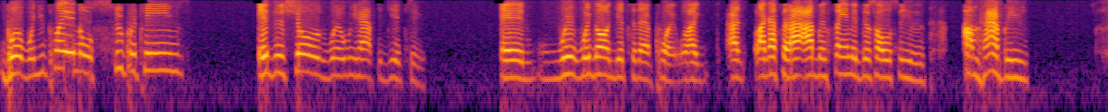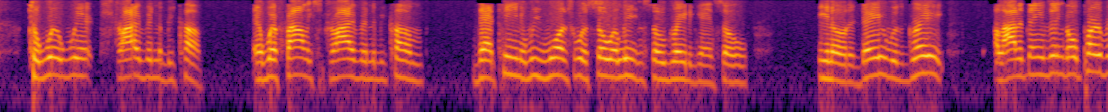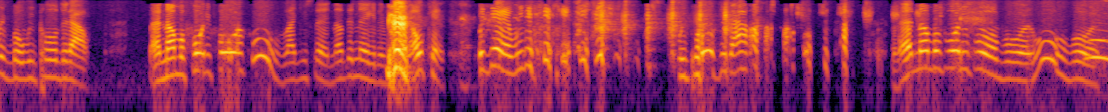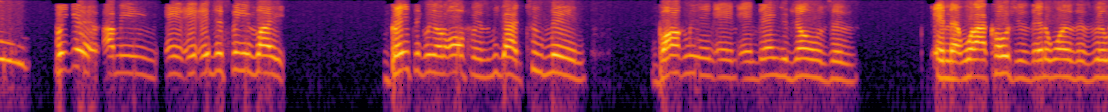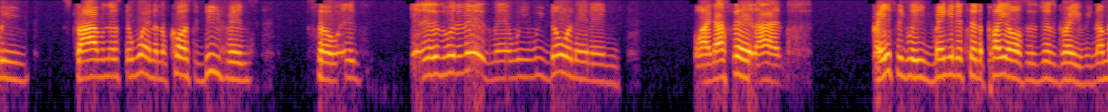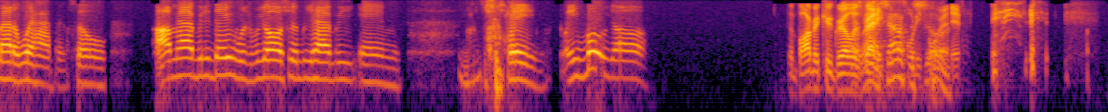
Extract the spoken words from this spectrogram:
But when you play in those super teams, it just shows where we have to get to, and we're we're gonna get to that point. Like I like I said, I, I've been saying it this whole season. I'm happy to where we're striving to become, and we're finally striving to become that team that we once were so elite and so great again. So, you know, the day was great. A lot of things didn't go perfect, but we pulled it out. At number 44, whew, like you said, nothing negative. okay. But yeah, we did. we pulled it out. At number 44, boy. Whoo, boy. Ooh. But yeah, I mean, and it, it just seems like basically on offense, we got two men, Barkley and, and, and Daniel Jones, is, and that what our coaches, they're the ones that's really striving us to win. And of course, the defense so it's it is what it is, man. We we doing it, and like I said, I basically making it to the playoffs is just gravy, no matter what happens. So I'm happy today, which we all should be happy. And hey, we boo, y'all. The barbecue grill is ready. Shout for 44. If,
